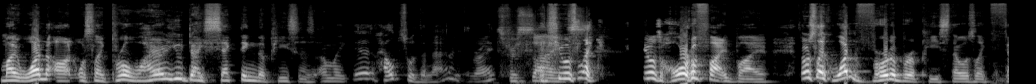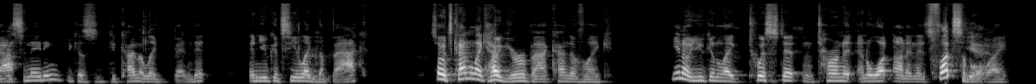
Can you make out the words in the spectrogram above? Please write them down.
my one aunt was like, bro, why are you dissecting the pieces? I'm like, yeah, it helps with anatomy, right? It's for And science. she was like, she was horrified by it. There was like one vertebra piece that was like fascinating because you could kind of like bend it and you could see like the back. So it's kind of like how your back kind of like, you know, you can like twist it and turn it and whatnot, and it's flexible, Yeah. right?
